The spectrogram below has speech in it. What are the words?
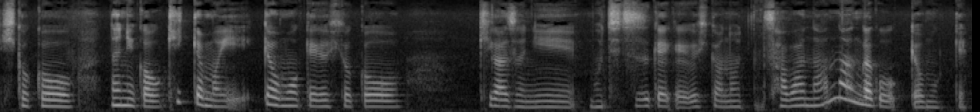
人と何かを切ってもいいって思ってる人と切らずに持ち続けてる人の差は何なんだろうって思って。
